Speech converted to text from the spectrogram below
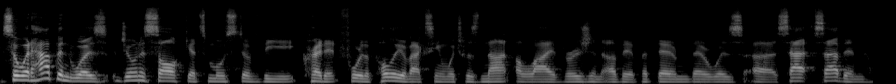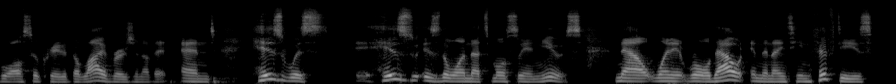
So what happened was Jonas Salk gets most of the credit for the polio vaccine, which was not a live version of it, but then there was uh, Sa- Sabin who also created the live version of it, and his was his is the one that's mostly in use now. When it rolled out in the 1950s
